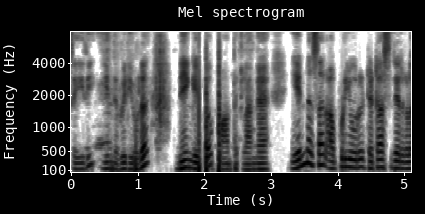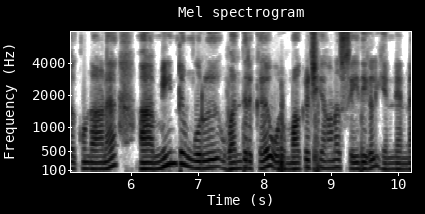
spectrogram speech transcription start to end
செய்தி இந்த வீடியோவில் நீங்கள் இப்போ பார்த்துக்கலாங்க. என்ன சார் அப்படி ஒரு டெட்டாசிரியர்களுக்கு உண்டான மீண்டும் ஒரு வந்திருக்க ஒரு மகிழ்ச்சியான செய்திகள் என்னென்ன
